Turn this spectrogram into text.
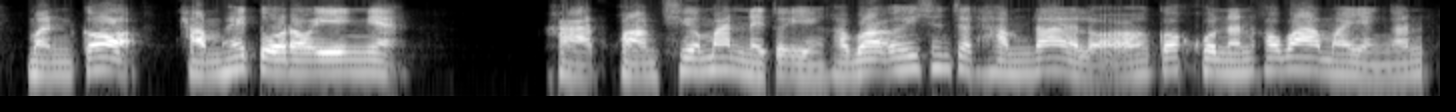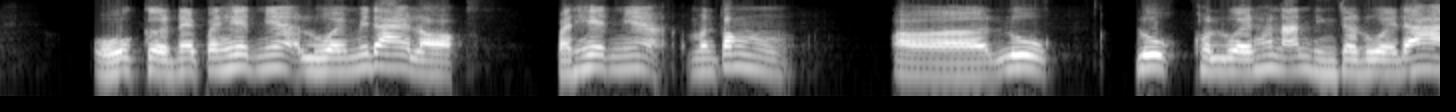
ๆ มันก็ทำให้ตัวเราเองเนี่ยขาดความเชื่อมั่นในตัวเองครับว่าเอ้ยฉันจะทำได้เหรอ ก็คนนั้นเขาว่ามาอย่างนั้น โอ้เกิดในประเทศเนี้ยรวยไม่ได้หรอกประเทศเนี้ยมันต้องเอ่อลูกลูกคนรวยเท่านั้นถึงจะรวยได้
